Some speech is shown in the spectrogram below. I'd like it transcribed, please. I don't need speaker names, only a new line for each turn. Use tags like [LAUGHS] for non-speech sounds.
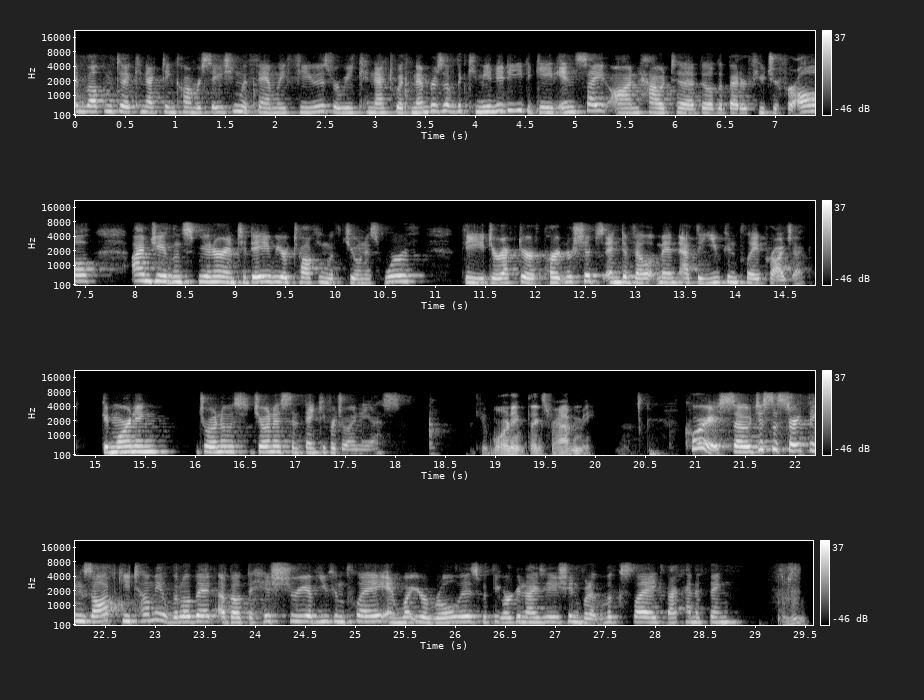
and welcome to Connecting Conversation with Family Fuse, where we connect with members of the community to gain insight on how to build a better future for all. I'm Jalen Spooner, and today we are talking with Jonas Worth, the Director of Partnerships and Development at the You Can Play Project. Good morning, Jonas, Jonas, and thank you for joining us.
Good morning. Thanks for having me.
Of course. So just to start things off, can you tell me a little bit about the history of You Can Play and what your role is with the organization, what it looks like, that kind of thing?
Mm-hmm.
